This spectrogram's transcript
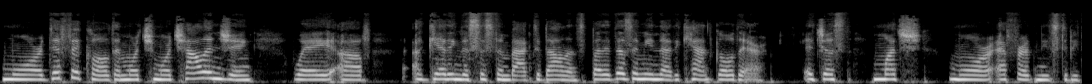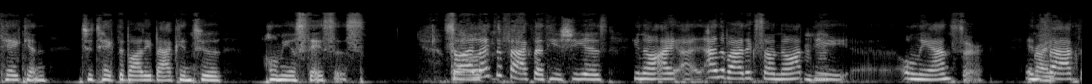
more difficult and much more challenging way of uh, getting the system back to balance. But it doesn't mean that it can't go there. It just much more effort needs to be taken to take the body back into homeostasis. So well, I like the fact that he, she is, you know, I, I antibiotics are not mm-hmm. the uh, only answer. In right. fact,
